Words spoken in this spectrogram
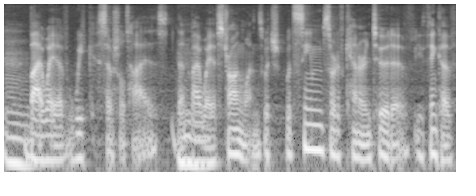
Mm. by way of weak social ties than by Mhm. way of strong ones, which would seem sort of counterintuitive. You think of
